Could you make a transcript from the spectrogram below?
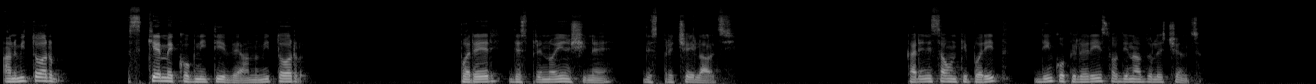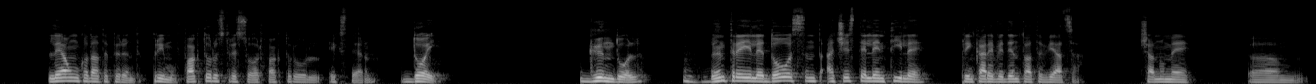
anumitor scheme cognitive, anumitor păreri despre noi înșine, despre ceilalți, care ni s-au întipărit din copilărie sau din adolescență. Le iau încă o dată pe rând. Primul, factorul stresor, factorul extern. Doi, gândul, Uh-huh. Între ele două sunt aceste lentile prin care vedem toată viața. Și anume, um,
